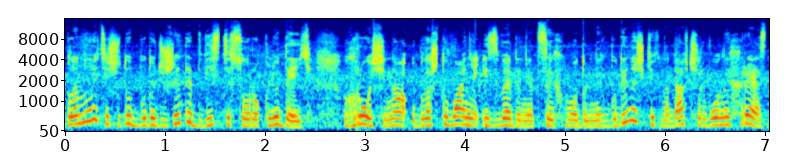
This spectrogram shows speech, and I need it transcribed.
Планується, що тут будуть жити 240 людей. Гроші на облаштування і зведення цих модульних будиночків надав Червоний Хрест.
